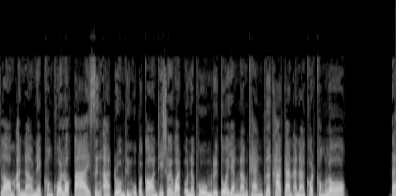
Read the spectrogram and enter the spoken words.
ดล้อมอันหนาวเหน็บของขั้วโลกใต้ ซึ่งอาจรวมถึงอุปกรณ์ที่ช่วยวัดอุณหภูมิ หรือตัวอย่างน้ำแข็งเพื่อคาดการอนาคตของโลก แต่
